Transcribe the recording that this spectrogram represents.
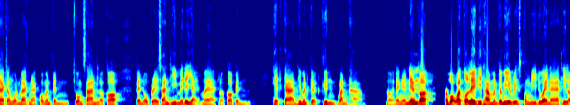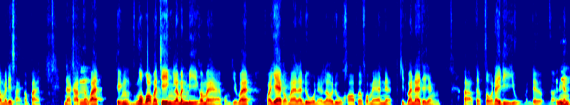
น่ากังวลมากนัก เพราะมันเป็นช่วงสั้น แล้วก็เป็นโอเปอเรชันที่ไม่ได้ใหญ่มาก แล้วก็เป็นเหตุการณ์ที่มันเกิดขึ้นวันไทม์เนาะดังนั้นเนี่ยอืมก็ต้องบอกว่าตัวเลขที่ทำมันก็มี risk ตรงนี้ด้วยนะ ที่เราไม่ได้ใส่เข้าไปนะครับอืมแต่ว่าถึงงบออกมาจริงแล้วมันมีเข้ามา ผมคิดว่าพอแยกออกมาแล้วดูเนี่ยเราดู core performance เนี่ยคิดว่าน่าจะยังอ่าเติบโตได้ดีอยู่เหมือนเดิมเนาะดังนั้น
